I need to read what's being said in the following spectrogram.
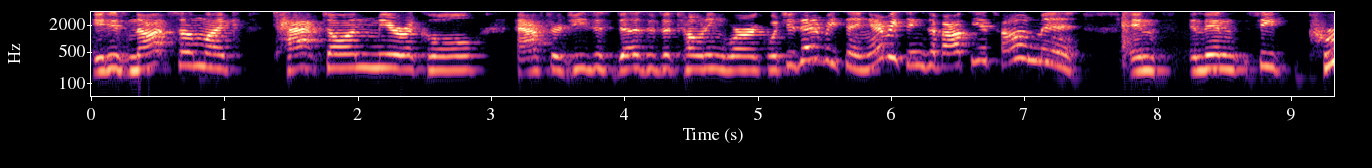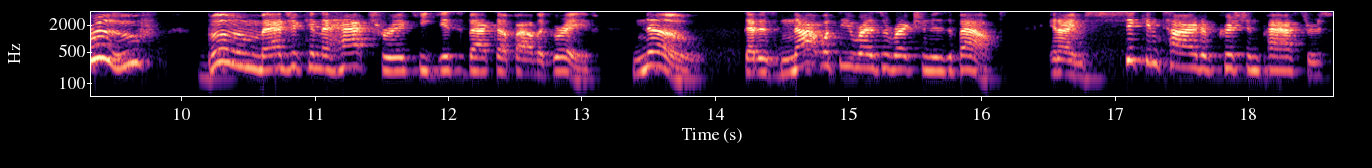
It is not some like tacked on miracle after Jesus does his atoning work, which is everything. Everything's about the atonement. And and then see proof, boom, magic in the hat trick, he gets back up out of the grave. No, that is not what the resurrection is about. And I'm sick and tired of Christian pastors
